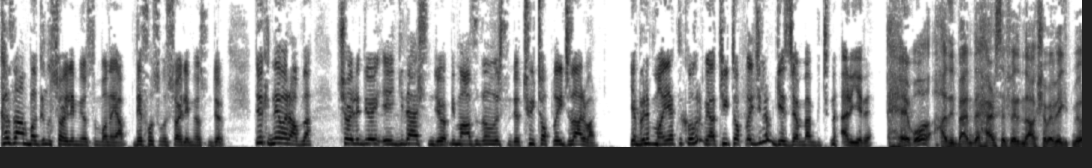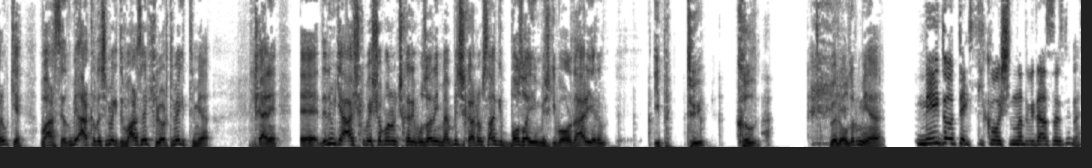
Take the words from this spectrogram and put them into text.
kazan bug'ını söylemiyorsun bana yap defosunu söylemiyorsun diyorum. Diyor ki ne var abla şöyle diyor e, gidersin diyor bir mağazadan alırsın diyor tüy toplayıcılar var. Ya böyle bir manyaklık olur mu ya tüy toplayıcıyla mı gezeceğim ben bütün her yeri? Hem o hadi ben de her seferinde akşam eve gitmiyorum ki. Varsayalım bir arkadaşıma gittim varsayalım flörtüme gittim ya. Yani e, dedim ki aşkı beşamanım çıkarayım uzanayım ben bir çıkardım sanki boz ayıymış gibi orada her yerim ip, tüy, kıl Böyle olur mu ya? Neydi o tekstil kumaşının adı bir daha söylesene.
